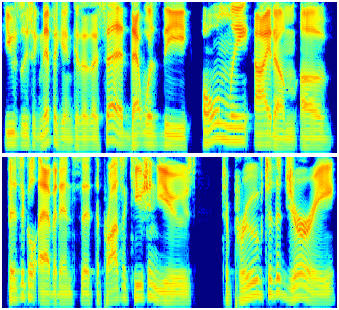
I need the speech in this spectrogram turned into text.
hugely significant because, as I said, that was the only item of physical evidence that the prosecution used to prove to the jury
